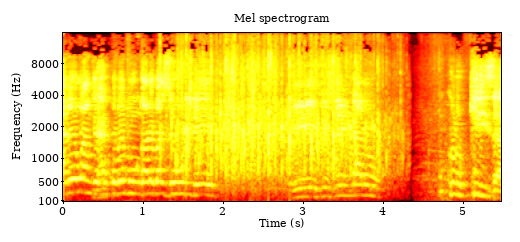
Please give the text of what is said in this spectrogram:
abe wange mukube mu ngalo baziwulire. Eh, ezo z'engalo mukulu kkiriza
